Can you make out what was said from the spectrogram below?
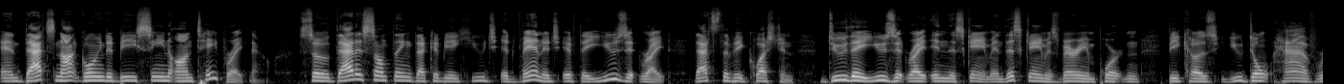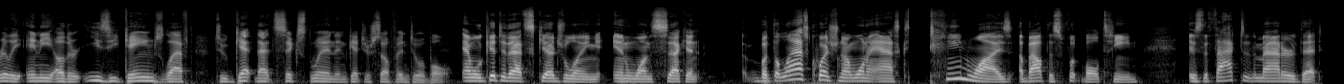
And that's not going to be seen on tape right now. So that is something that could be a huge advantage if they use it right. That's the big question. Do they use it right in this game? And this game is very important because you don't have really any other easy games left to get that sixth win and get yourself into a bowl. And we'll get to that scheduling in one second. But the last question I want to ask team wise about this football team is the fact of the matter that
